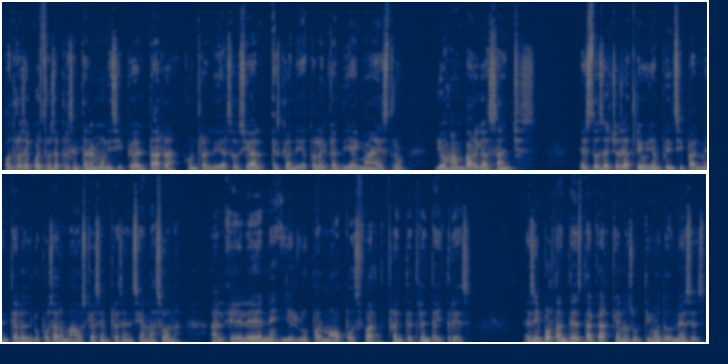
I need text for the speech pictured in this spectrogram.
Otro secuestro se presenta en el municipio del Tarra contra el líder social, ex candidato a la alcaldía y maestro, Johan Vargas Sánchez. Estos hechos se atribuyen principalmente a los grupos armados que hacen presencia en la zona, al ELN y el grupo armado Postfart Frente 33. Es importante destacar que en los últimos dos meses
